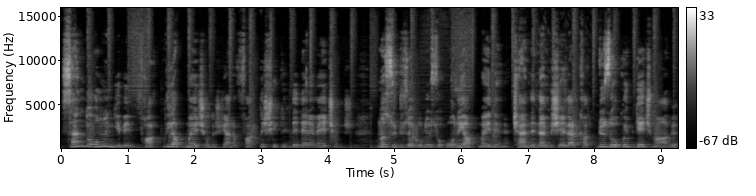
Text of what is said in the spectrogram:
Sen de onun gibi farklı yapmaya çalış. Yani farklı şekilde denemeye çalış. Nasıl güzel oluyorsa onu yapmayı dene. Kendinden bir şeyler kat. Düz okuyup geçme abi.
